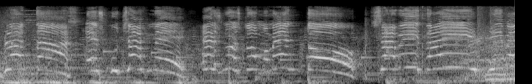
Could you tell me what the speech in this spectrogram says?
¡Plantas! ¡Escuchadme! ¡Es nuestro momento! ¡Sabéis ahí!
